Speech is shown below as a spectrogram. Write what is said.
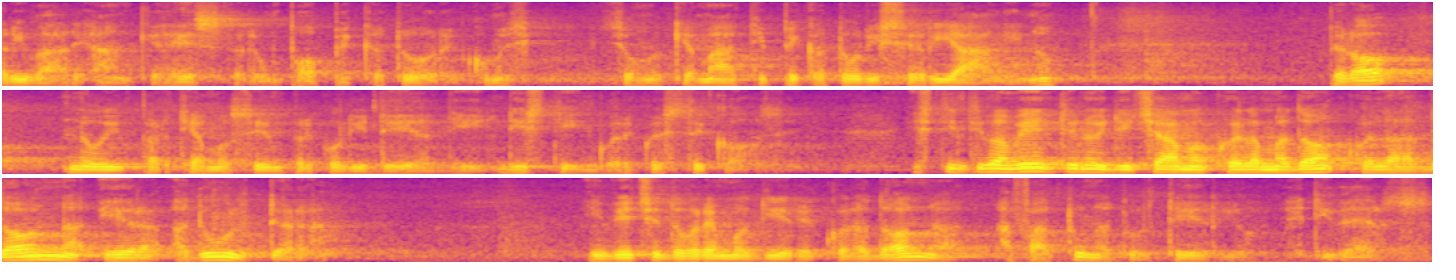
arrivare anche a essere un po' peccatore, come sono chiamati peccatori seriali, no? Però noi partiamo sempre con l'idea di distinguere queste cose. Istintivamente noi diciamo che quella, quella donna era adultera, invece dovremmo dire che quella donna ha fatto un adulterio, è diverso.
